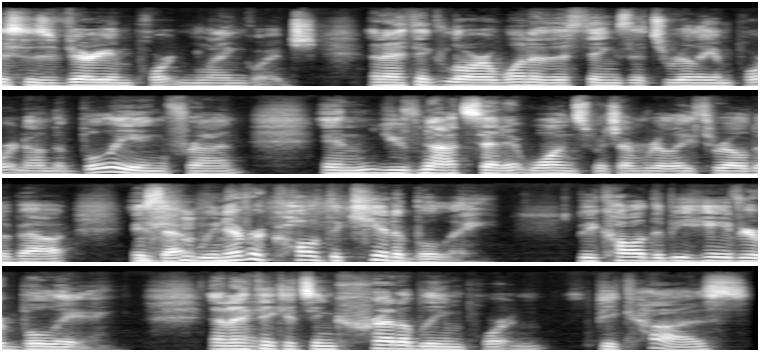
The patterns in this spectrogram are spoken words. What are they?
This is very important language. And I think, Laura, one of the things that's really important on the bullying front, and you've not said it once, which I'm really thrilled about, is that we never called the kid a bully. We called the behavior bullying. And right. I think it's incredibly important because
